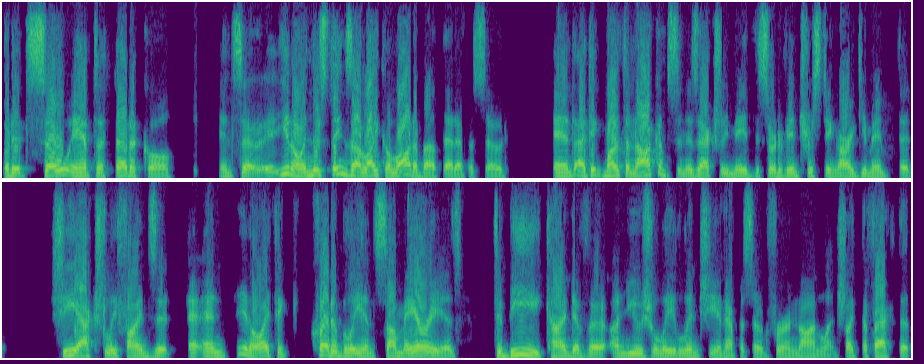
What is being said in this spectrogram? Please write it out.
But it's so antithetical, and so eh, you know, and there's things I like a lot about that episode. And I think Martha Nochimson has actually made the sort of interesting argument that she actually finds it and you know, I think credibly in some areas, to be kind of an unusually Lynchian episode for a non-Lynch, like the fact that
